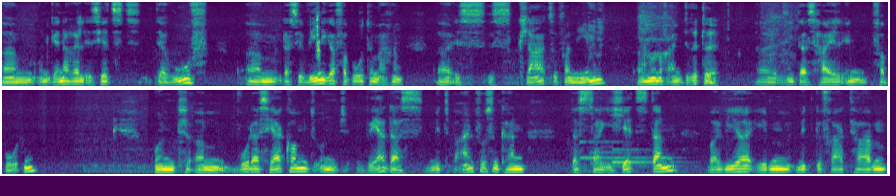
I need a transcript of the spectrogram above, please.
Ähm, und generell ist jetzt der Ruf dass wir weniger Verbote machen, äh, ist, ist klar zu vernehmen. Äh, nur noch ein Drittel äh, sieht das Heil in Verboten. Und ähm, wo das herkommt und wer das mit beeinflussen kann, das zeige ich jetzt dann, weil wir eben mitgefragt haben,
